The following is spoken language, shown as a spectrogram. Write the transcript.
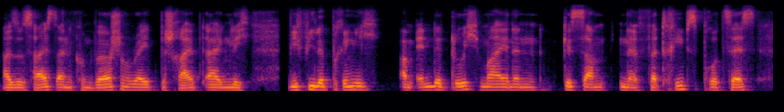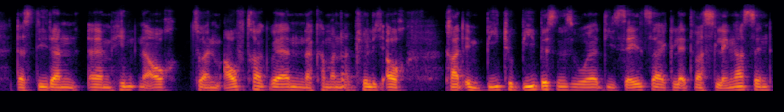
Also das heißt, eine Conversion Rate beschreibt eigentlich, wie viele bringe ich am Ende durch meinen gesamten Vertriebsprozess, dass die dann ähm, hinten auch zu einem Auftrag werden. Da kann man natürlich auch gerade im B2B-Business, wo ja die Sales-Cycle etwas länger sind,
